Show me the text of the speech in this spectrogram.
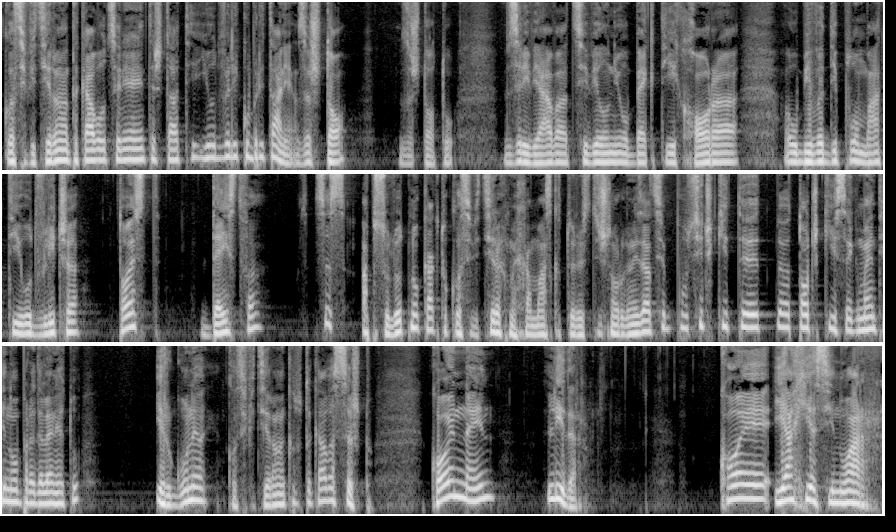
Класифицирана такава от Съединените щати и от Великобритания. Защо? защото взривява цивилни обекти, хора, убива дипломати, отвлича. Тоест, действа с абсолютно, както класифицирахме Хамас като терористична организация, по всичките точки и сегменти на определението, Иргун е класифицирана като такава също. Кой е нейн лидер? Кой е Яхия Синуар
